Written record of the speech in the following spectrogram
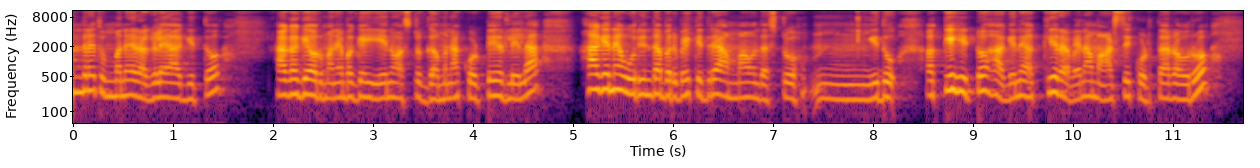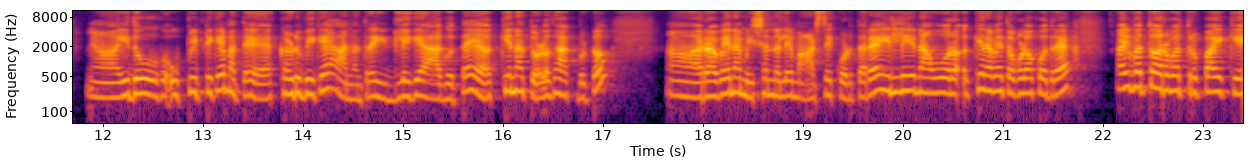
ಅಂದರೆ ತುಂಬಾ ರಗಳೆ ಆಗಿತ್ತು. ಹಾಗಾಗಿ ಅವ್ರ ಮನೆ ಬಗ್ಗೆ ಏನೂ ಅಷ್ಟು ಗಮನ ಕೊಟ್ಟಿರಲಿಲ್ಲ. ಹಾಗೆಯೇ ಊರಿಂದ ಬರಬೇಕಿದ್ರೆ ಅಮ್ಮ ಒಂದಷ್ಟು ಇದು ಅಕ್ಕಿ ಹಿಟ್ಟು ಹಾಗೆಯೇ ಅಕ್ಕಿ ರವೆನ ಮಾಡಿಸಿ ಕೊಡ್ತಾರವರು ಇದು ಉಪ್ಪಿಟ್ಟಿಗೆ ಮತ್ತು ಕಡುಬಿಗೆ ಆನಂತರ ಇಡ್ಲಿಗೆ ಆಗುತ್ತೆ. ಅಕ್ಕಿನ ತೊಳೆದು ಹಾಕ್ಬಿಟ್ಟು ರವೆನ ಮಿಷನ್ನಲ್ಲಿ ಮಾಡಿಸಿ ಕೊಡ್ತಾರೆ. ಇಲ್ಲಿ ನಾವು ಅಕ್ಕಿ ರವೆ ತೊಗೊಳಕ್ಕೆ ಹೋದರೆ ಐವತ್ತು, ಅರುವತ್ತು ರೂಪಾಯಿ ಕೆ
